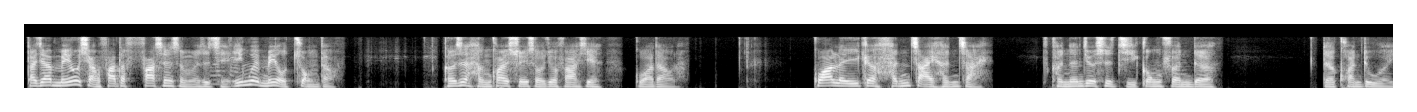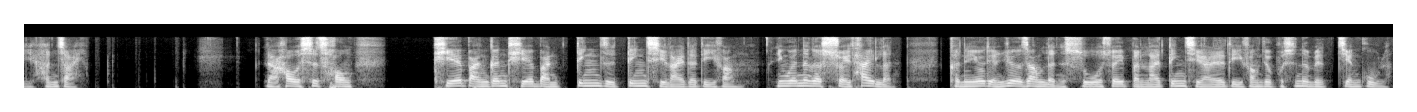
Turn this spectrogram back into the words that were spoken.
大家没有想发的发生什么事情，因为没有撞到。可是很快水手就发现刮到了，刮了一个很窄很窄，可能就是几公分的的宽度而已，很窄。然后是从铁板跟铁板钉子钉起来的地方，因为那个水太冷，可能有点热胀冷缩，所以本来钉起来的地方就不是那么坚固了。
